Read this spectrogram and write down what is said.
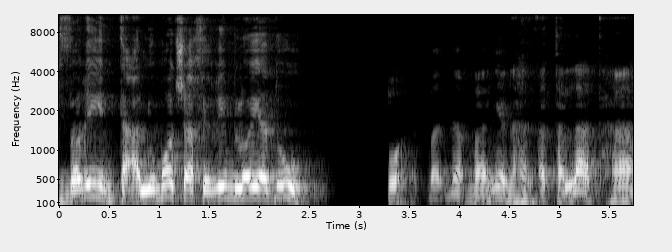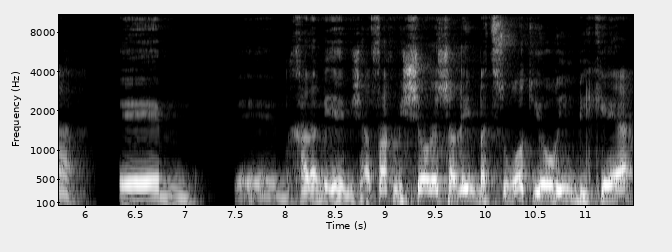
דברים, תעלומות שאחרים לא ידעו. מעניין, הטלת החלמים, אמ, שהפך משורש הרים בצורות יורים ביקע,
